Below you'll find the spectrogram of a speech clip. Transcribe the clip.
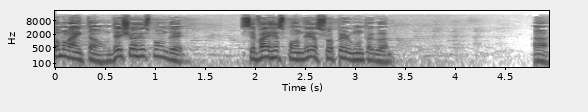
Vamos lá então, deixa eu responder. Você vai responder a sua pergunta agora. Ah.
